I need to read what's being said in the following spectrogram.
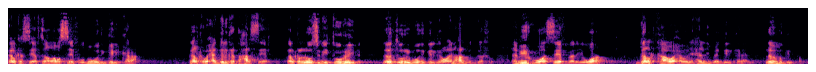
Galka seeftana laba seefood ma wada geli karaan galka waxaa geli karta hal seef. Galka loo sameeyey tooreyda laba toorey ma wada geli kara. Waa in hal mid gasho. Amiirku waa seef baa layi waran galkaa wale hal nin baa geli karaa laba ma geli karto.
